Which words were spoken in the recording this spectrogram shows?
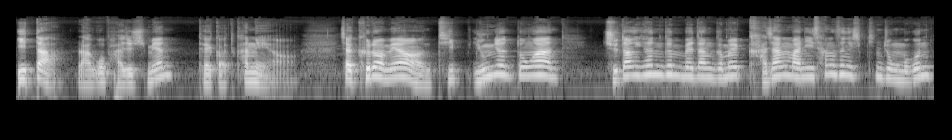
있다라고 봐주시면 될 것 같네요. 자, 그러면 6년 동안 주당 현금 배당금을 가장 많이 상승시킨 종목은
